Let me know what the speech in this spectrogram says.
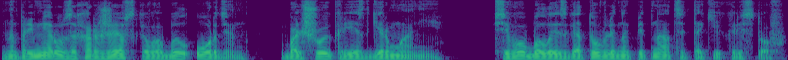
Например, у Захаржевского был орден «Большой крест Германии». Всего было изготовлено 15 таких крестов.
